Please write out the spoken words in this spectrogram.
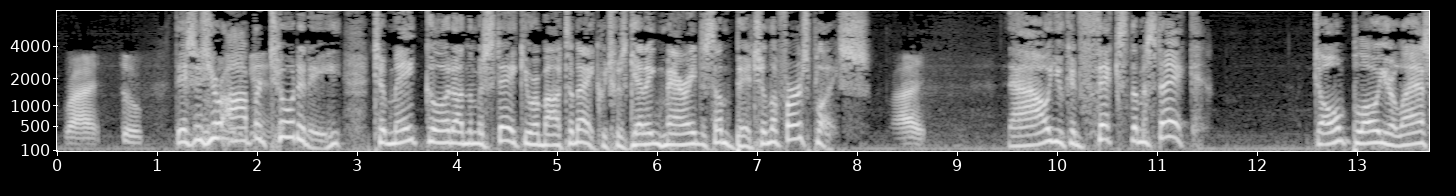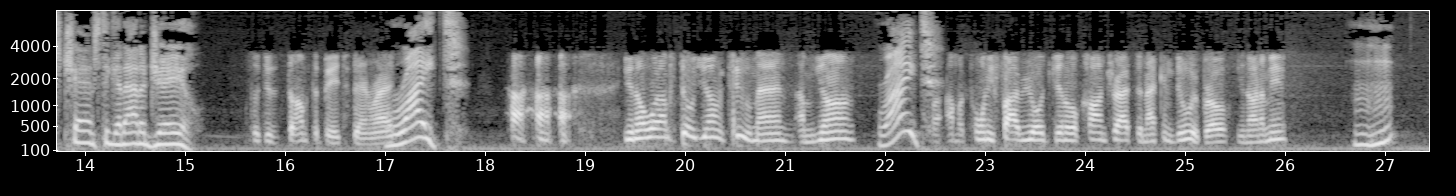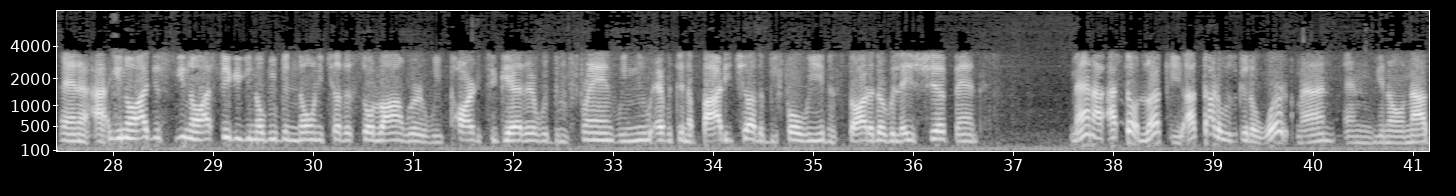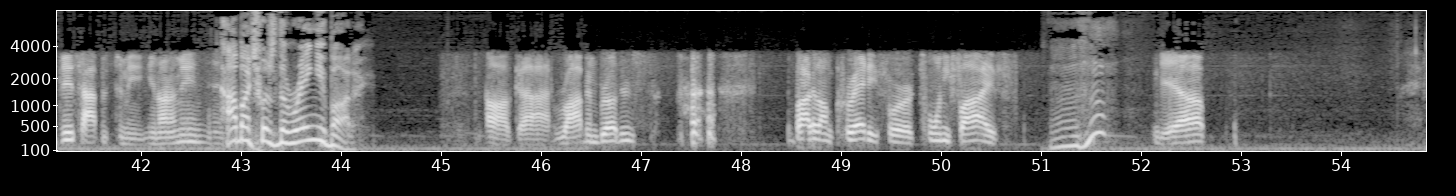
Right. So This is your opportunity to make good on the mistake you were about to make, which was getting married to some bitch in the first place. right. Now you can fix the mistake. Don't blow your last chance to get out of jail. So just dump the bitch then, right? Right. you know what? I'm still young too, man. I'm young. Right. I'm a 25 year old general contractor, and I can do it, bro. You know what I mean? Mm-hmm. And I, you know, I just, you know, I figured, you know, we've been knowing each other so long. We're we partied together. We've been friends. We knew everything about each other before we even started a relationship. And man, I, I felt lucky. I thought it was gonna work, man. And you know, now this happens to me. You know what I mean? And, How much was the ring you bought her? oh God, Robbins Brothers bought it on credit for 25. Mm-hmm. Yeah.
